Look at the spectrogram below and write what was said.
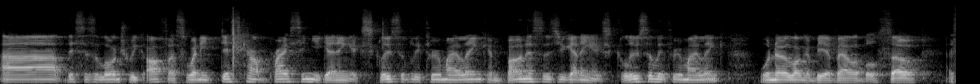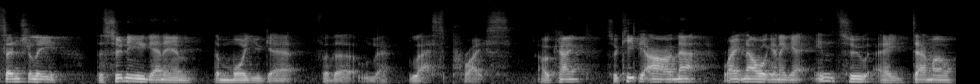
uh, this is a launch week offer. So any discount pricing you're getting exclusively through my link and bonuses you're getting exclusively through my link will no longer be available. So essentially, the sooner you get in, the more you get for the le less price. Okay, so keep your eye on that. Right now, we're gonna get into a demo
